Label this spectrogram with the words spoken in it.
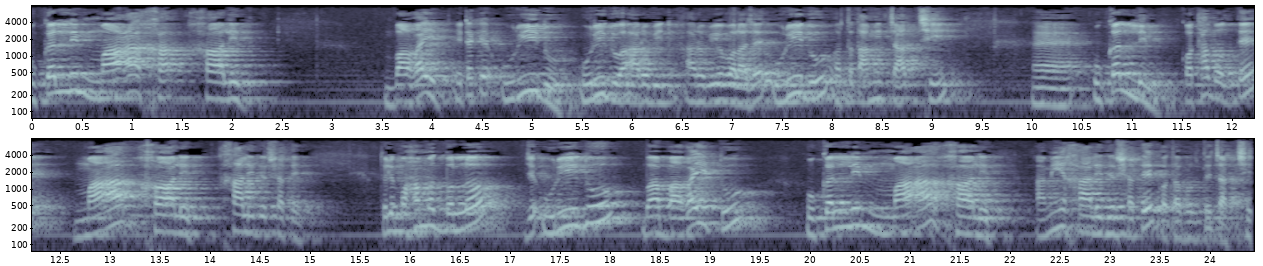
উকাল্লিম মা খালিদ বাগাইদ এটাকে উরিদু উরিদু আরবি, আরবিও বলা যায়। উরিদু অর্থাৎ আমি চাচ্ছি উকাল্লিম, কথা বলতে মা খালিদ, খালিদের সাথে। তাহলে মোহাম্মদ বলল যে উরিদু বা বাগাইতু উকাল্লিম মা খালিদ, আমি খালিদের সাথে কথা বলতে চাচ্ছি।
